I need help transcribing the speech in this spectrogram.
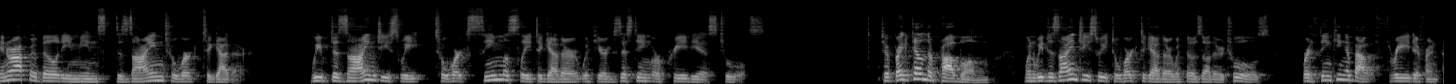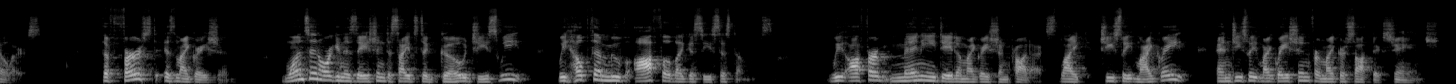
interoperability means design to work together. We've designed G Suite to work seamlessly together with your existing or previous tools. To break down the problem, when we design G Suite to work together with those other tools, we're thinking about three different pillars. The first is migration. Once an organization decides to go G Suite, we help them move off of legacy systems. We offer many data migration products like G Suite Migrate and G Suite migration for Microsoft Exchange.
